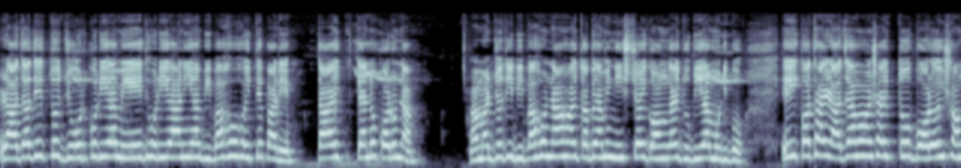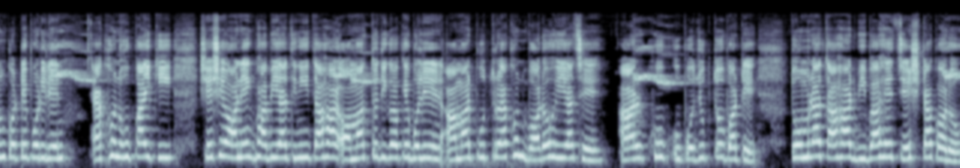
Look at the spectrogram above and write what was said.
রাজাদের তো জোর করিয়া মেয়ে ধরিয়া আনিয়া বিবাহ হইতে পারে। তাই কেন করো না? আমার যদি বিবাহ না হয়, তবে আমি নিশ্চয় গঙ্গায় ডুবিয়া মরিব। এই কথায় রাজা মহাশয় তো বড়ই সংকটে পড়িলেন। এখন উপায় কি? শেষে অনেক ভাবিয়া তিনি তাহার অমাত্যদিগকে বলিলেন, আমার পুত্র এখন বড় হইয়াছে, আর খুব উপযুক্ত বটে। তোমরা তাহার বিবাহের চেষ্টা করো।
